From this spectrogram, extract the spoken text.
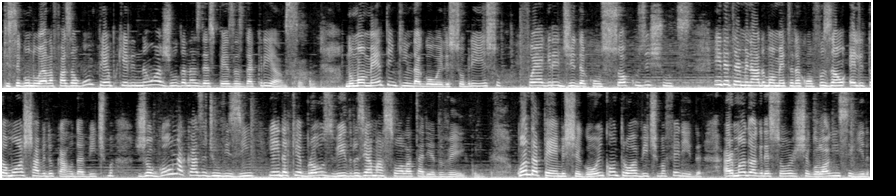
que, segundo ela, faz algum tempo que ele não ajuda nas despesas da criança. No momento em que indagou ele sobre isso, foi agredida com socos e chutes. Em determinado momento da confusão, ele tomou a chave do carro da vítima, jogou na casa de um vizinho e ainda quebrou os vidros e amassou a lataria do veículo. Quando a PM chegou, encontrou a vítima ferida. Armando o agressor chegou logo em seguida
